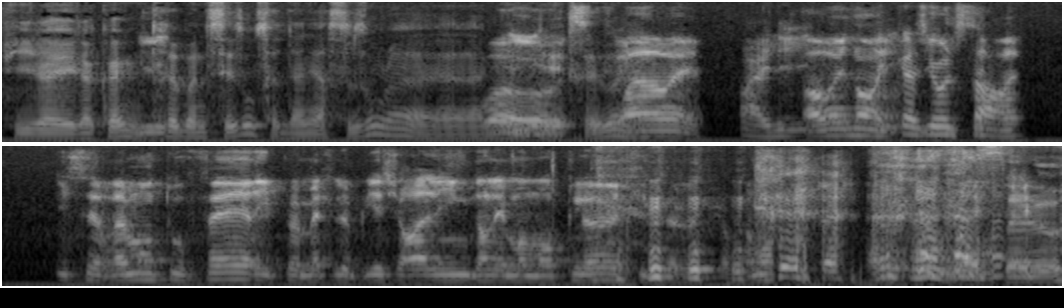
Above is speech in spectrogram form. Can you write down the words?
Puis il a, il a quand même une Il- très bonne saison, sa dernière saison là. Ouais, il ouais, est très bonne. Ouais, ouais. Ah, il est- Ah ouais, non, il est il, quasi il All-Star. sait vra- il sait vraiment tout faire, il peut mettre le pied sur la ligne dans les moments clutch. il peut- il vraiment- Salaud.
